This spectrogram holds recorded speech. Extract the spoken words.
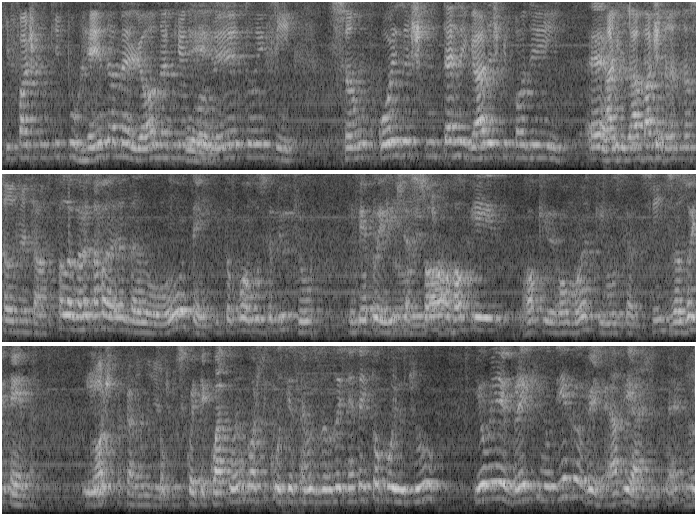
que faz com que tu renda melhor naquele Isso. momento, enfim. São coisas interligadas que podem É, ajudar bastante na saúde mental. Falou agora, eu estava andando ontem e tocou uma música do YouTube. E minha playlist é só rock, rock romântico e música Sim. dos anos 80. E Gosto pra caramba de YouTube. 54 anos, gosto de curtir essas músicas dos anos 80 e tocou YouTube. E eu me lembrei que no dia que eu vejo a viagem, né? Uhum.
